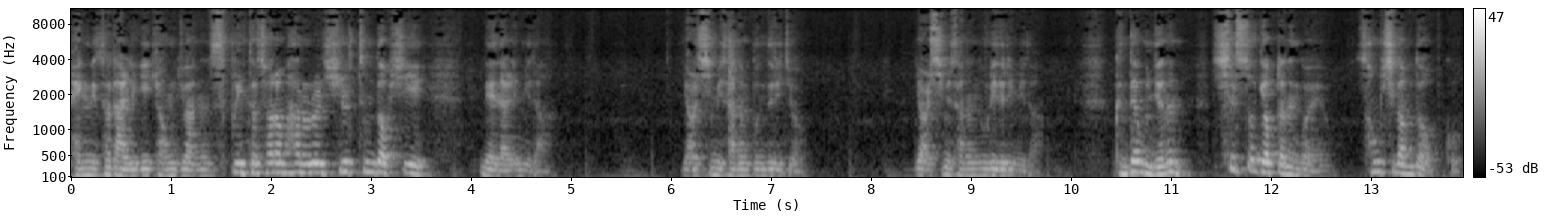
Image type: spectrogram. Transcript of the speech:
100m 달리기 경주하는 스프린터처럼 하루를 쉴 틈도 없이 내달립니다. 열심히 사는 분들이죠. 열심히 사는 우리들입니다. 근데 문제는 실속이 없다는 거예요. 성취감도 없고.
